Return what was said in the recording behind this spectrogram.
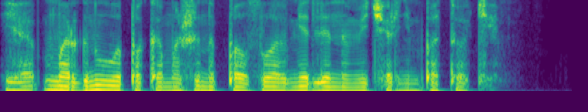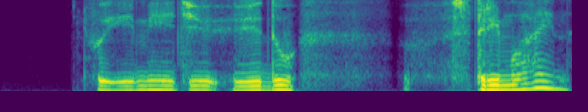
Я моргнула, пока машина ползла в медленном вечернем потоке. Вы имеете в виду стримлайн?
